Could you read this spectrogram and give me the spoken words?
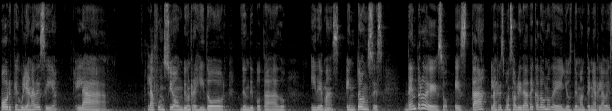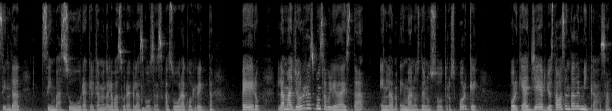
porque Juliana decía la, la función de un regidor, de un diputado y demás. Entonces, Dentro de eso está la responsabilidad de cada uno de ellos de mantener la vecindad sin basura, que el camión de la basura haga las cosas a su hora correcta, pero la mayor responsabilidad está en, manos de nosotros. ¿Por qué? Porque ayer yo estaba sentada en mi casa,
